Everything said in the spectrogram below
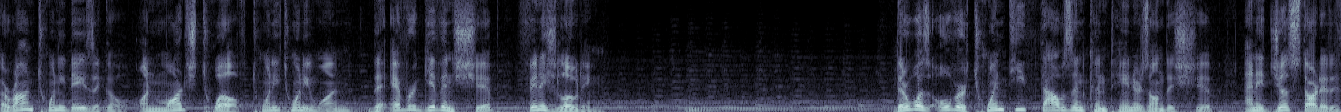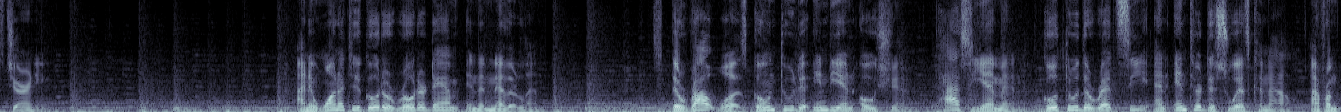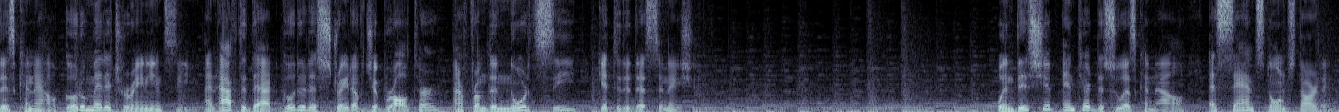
Around 20 days ago, on March 12, 2021, the Ever Given ship finished loading. There was over 20,000 containers on this ship and it just started its journey. And it wanted to go to Rotterdam in the Netherlands. The route was going through the Indian Ocean, past Yemen, go through the Red Sea and enter the Suez Canal. And from this canal, go to Mediterranean Sea. And after that, go to the Strait of Gibraltar and from the North Sea, get to the destination. When this ship entered the Suez Canal, a sandstorm started.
